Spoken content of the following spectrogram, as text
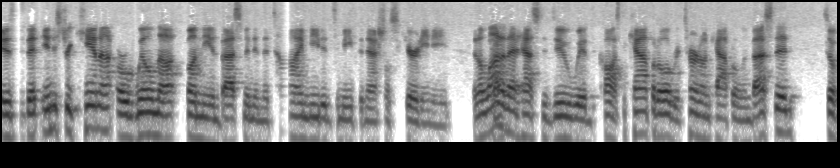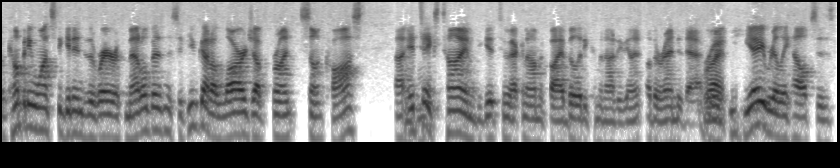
is that industry cannot or will not fund the investment in the time needed to meet the national security need. And a lot of that has to do with cost of capital, return on capital invested. So if a company wants to get into the rare earth metal business, if you've got a large upfront sunk cost, uh, mm-hmm. it takes time to get to economic viability coming out of the other end of that. Right. What DPA really helps is,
